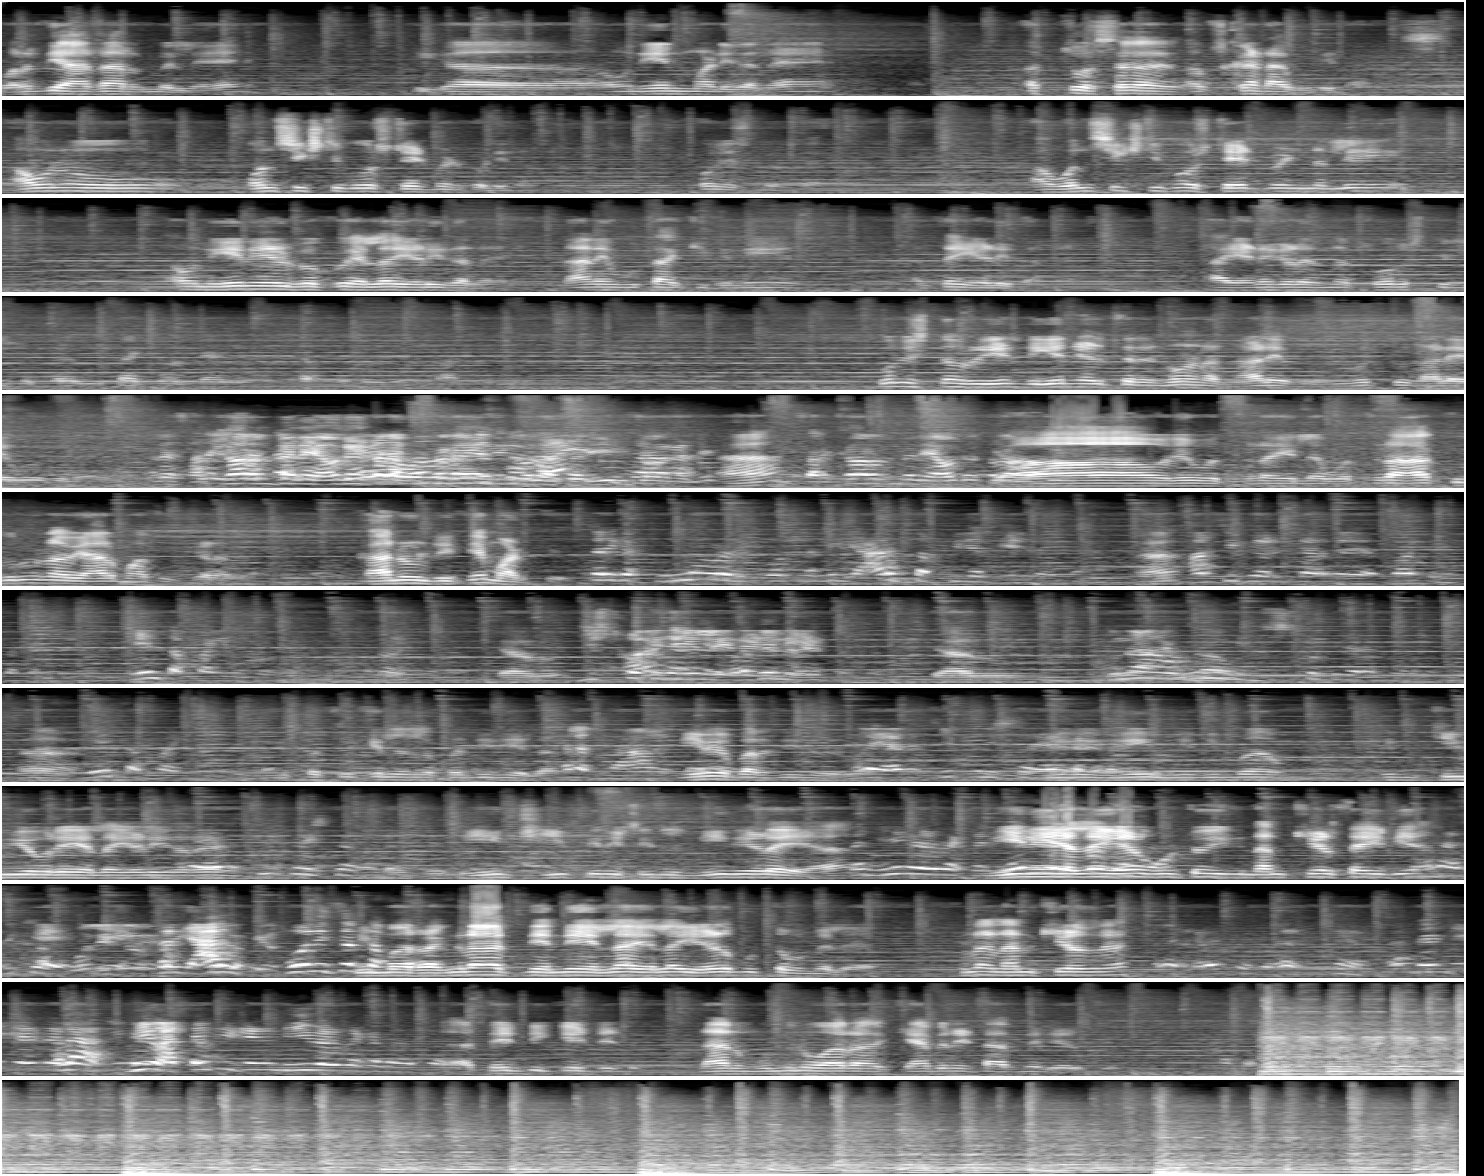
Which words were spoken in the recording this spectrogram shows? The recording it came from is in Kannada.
ವರದಿ ಆಧಾರದ ಮೇಲೆ ಈಗ ಅವನೇನು ಮಾಡಿದ್ದಾನೆ ಹತ್ತು ವರ್ಷ ಅಬ್ಸ್ಕಾಂಡ್ ಆಗ್ಬಿಟ್ಟಿದ್ದಾನೆ ಅವನು ಒನ್ ಸಿಕ್ಸ್ಟಿ ಫೋರ್ ಸ್ಟೇಟ್ಮೆಂಟ್ ಕೊಟ್ಟಿದ್ದಾನೆ ಪೊಲೀಸ್ ಮುಂದೆ ಆ ಒನ್ ಸಿಕ್ಸ್ಟಿ ಫೋರ್ ಸ್ಟೇಟ್ಮೆಂಟ್ನಲ್ಲಿ ಅವನು ಏನು ಹೇಳಬೇಕು ಎಲ್ಲ ಹೇಳಿದ್ದಾನೆ ನಾನೇ ಊಟ ಹಾಕಿದ್ದೀನಿ ಅಂತ ಹೇಳಿದ್ದಾರೆ. ಆ ಎಣೆಗಳನ್ನು ತೋರಿಸ್ತೀನಿ ಪೊಲೀಸ್ನವರು ಹೇಳಿ ಏನ್ ಹೇಳ್ತಾರೆ ನೋಡೋಣ ನಾಳೆ ಇವತ್ತು ನಾಳೆ ಹೋಗಿದೆ. ಅಲ್ಲ, ಸರ್ಕಾರದ ಮೇಲೆ ಯಾವುದೇ ತರ ಒತ್ತಡ ಏನಿಲ್ವಲ್ಲ ಸರ್ ಈ ಆ? ಸರ್ಕಾರದ ಮೇಲೆ ಯಾವುದೇ ತರ ಯಾವುದೇ ಒತ್ತಡ ಇಲ್ಲ. ಒತ್ತಡ ಹಾಕಿದ್ರು ನಾವು ಯಾರ ಮಾತು ಕೇಳಲ್ಲ. ಕಾನೂನು ರೀತಿ ಮಾಡ್ತೀವಿ. ಸರ್ ಈಗ ಪುಣ್ಯ ರಿಪೋರ್ಟ್ನಲ್ಲಿ ಯಾರು ಯಾರು? ಈ ಪತ್ರಿಕೆಲೆಲ್ಲ ಬಂದಿದೆಯಲ್ಲ? ನೀವೇ ಬರೆದಿದ್ದೀರಲ್ಲ? ನಿಮ್ಮ ನಿಮ್ಮ ಟಿವಿಯವರೇ ಎಲ್ಲ ಹೇಳಿದ್ದಾರೆ. ನೀನ್ ಚೀಫ್ ಮಿನಿಸ್ಟರ್ ಇಲ್ಲ ನೀನ್ ಹೇಳಯ್ಯ? ನೀನೇ ಎಲ್ಲ ಹೇಳ್ಬಿಟ್ಟು ಈಗ ನನ್ ಕೇಳ್ತಾ ಇದೀಯಾ? ಸರ್, ಯಾರು ಪೊಲೀಸರು ನಿಮ್ಮ ರಂಗನಾಥ್ ನೆನ್ನೆ ಎಲ್ಲ ಎಲ್ಲ ಹೇಳ್ಬಿಟ್ಟು ಆಮೇಲೆ ಪುನಃ ನಾನು ಕೇಳಿದ್ರೆ ಅಥೆಂಟಿಕೇಟೆಡ್ ನಾನು ಮುಂದಿನ ವಾರ ಕ್ಯಾಬಿನೆಟ್ ಆದ್ಮೇಲೆ ಹೇಳ್ತೀನಿ.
